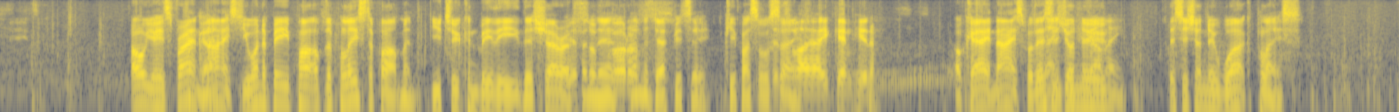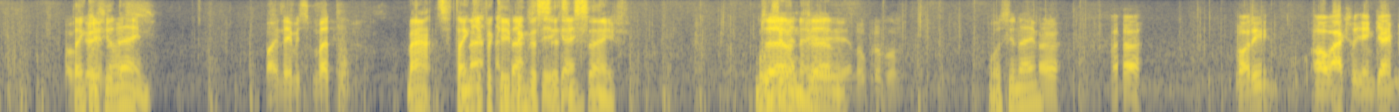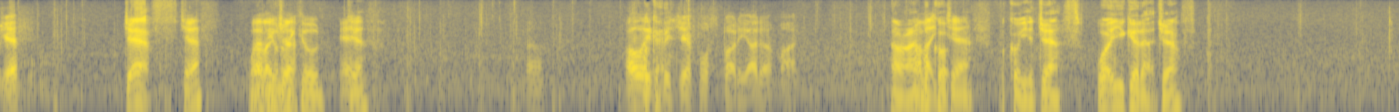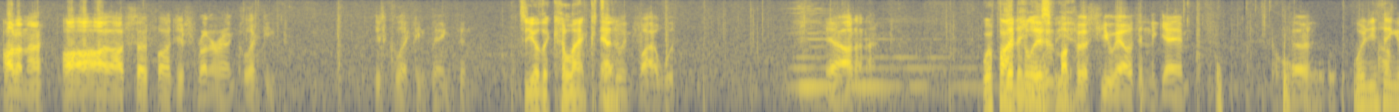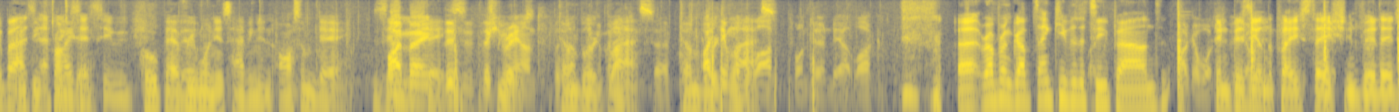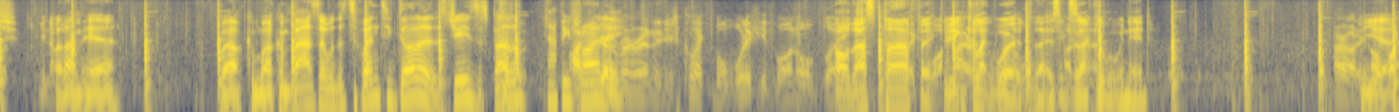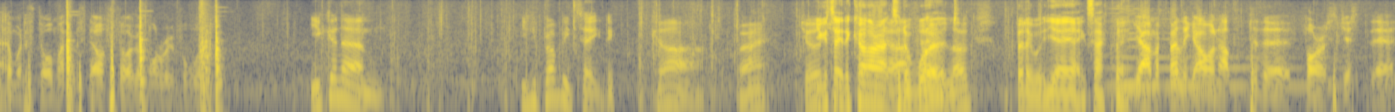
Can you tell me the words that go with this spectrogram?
Oh, you're his friend. Okay. Nice. You want to be part of the police department? You two can be the, the sheriff Yes, and of the and the deputy. Keep us all That's safe. why I came here. Okay, nice. Well, this Thank is your you new coming. this is your new workplace. Thank you. for What's your nice. name? My name is Matt. Matt, thank you for and keeping the city okay. safe. What was your name? Yeah, Um, yeah, no problem. What's your name? Uh, uh, buddy? Oh, actually, in game, Jeff. Jeff. Jeff? Whatever Hello, you want to be called. Yeah. Jeff? I'll either Okay. be Jeff or Spuddy, I don't mind. All right, I we'll, like call, Jeff. we'll call you Jeff. What are you good at, Jeff? I don't know. I, I, I- I've so far just run around collecting, just collecting things and So you're the collector. now collector. doing firewood. Yeah, I don't know. We'll find Literally, a this is for my you. first few hours in the game. So, What do you think uh, about Happy this Friday. city Hope built? everyone is having an awesome day. I mean, Faye. this is the Cheers. ground for Tumbler something amazing, glass. so Tumbler I think what the glass. Last one turned out like. Uh, Rubber and Grub, thank you for the two pound. Like I watched Been busy on the PlayStation Village, You know, but I'm here. Welcome, welcome, Basil with the twenty dollars. Jesus, Basil, happy I Friday. Go run around and just collect more wood if you want, or bloody. Oh, that's perfect. If you can collect wood, that is exactly what we need. Alright, Yeah. I'll find somewhere to store my stuff so I got more room for wood. You can um, you could probably take the car, right? George, could take the can car out to the collect wood. logs. But it, yeah, yeah, exactly. Yeah, I'm only going up to the forest just there.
